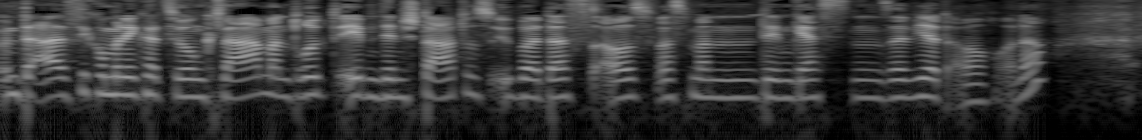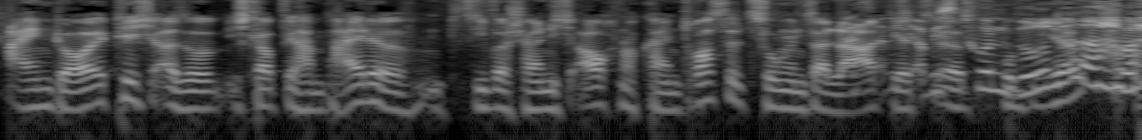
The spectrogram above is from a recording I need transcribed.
Und da ist die Kommunikation klar, man drückt eben den Status über das aus, was man den Gästen serviert auch, oder? Eindeutig, also ich glaube, wir haben beide und Sie wahrscheinlich auch noch keinen Drosselzungensalat jetzt ob äh, tun probiert. Würde, aber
